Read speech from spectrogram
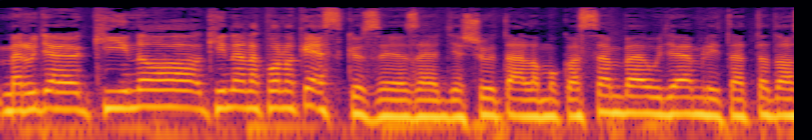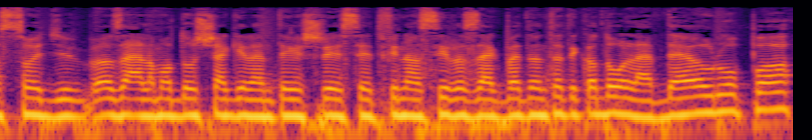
mert ugye Kína, Kínának vannak eszköze az Egyesült Államokkal szemben, ugye említetted azt, hogy az államadóság jelentés részét finanszírozzák, bedöntetik a dollár, de Európa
